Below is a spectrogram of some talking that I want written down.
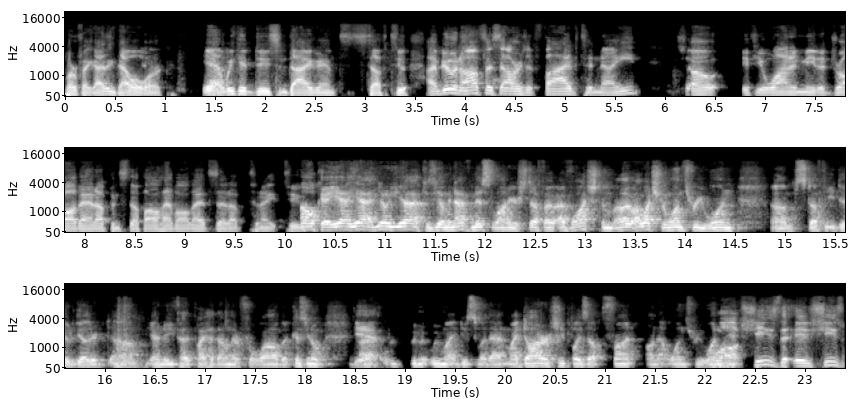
Perfect. I think that will Yeah. work. Yeah, Yeah. we could do some diagram stuff too. I'm doing office hours at five tonight. So if you wanted me to draw that up and stuff, I'll have all that set up tonight too. Okay, yeah, yeah, you know, yeah, because I mean, I've missed a lot of your stuff. I, have watched them. I, I, watched your one three one um, stuff that you did the other. Um, I know you've had, probably had that on there for a while, but because you know, yeah, uh, we, we, might do some of that. My daughter, she plays up front on that one three one. Well, she's the she's.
